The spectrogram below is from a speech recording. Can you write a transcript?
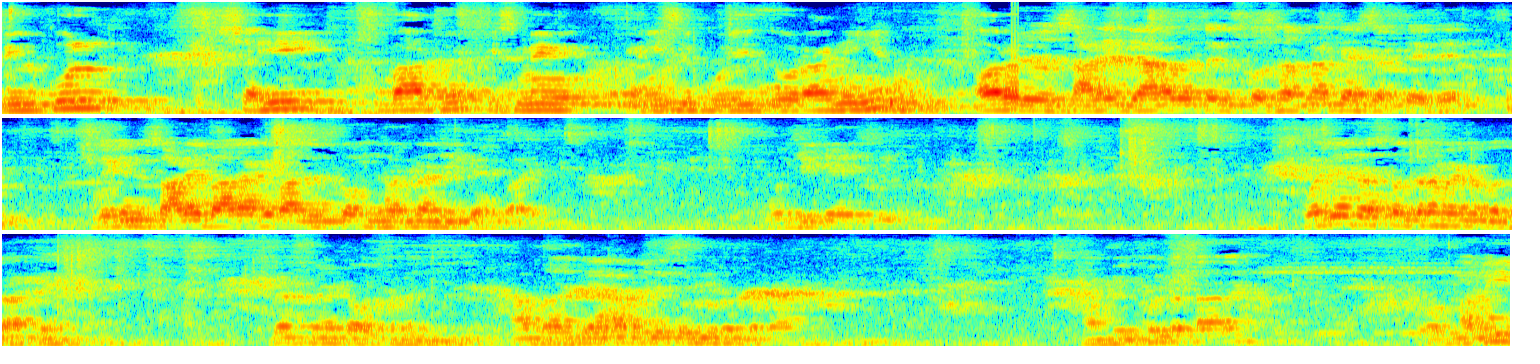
बिल्कुल सही बात है, इसमें कहीं से कोई दो राय नहीं है। और साढ़े ग्यारह बजे तक इसको धरना कह सकते थे, लेकिन साढ़े बारह के बाद इसको हम धरना नहीं कह पाए। वजह दस पंद्रह मिनट में बताते हैं। दस मिनट और समझ लीजिए। आप ग्यारह बजे से भी तो बता हाँ। बिल्कुल बता रहे हैं। अभी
